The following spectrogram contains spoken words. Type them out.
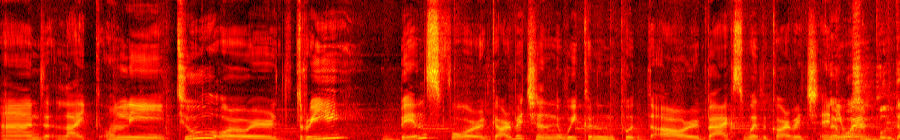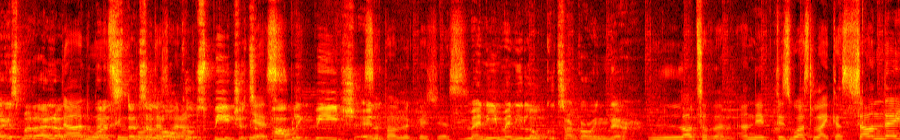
and like only two or three bins for garbage, and we couldn't put our bags with garbage anywhere. That was in Punta Esmeralda. That That- was that's, in that's Punta a Esmeralda. locals beach. It's Yes. a public beach, it's a public beach, yes. many many locals are going there. Lots of them. And it, this was like a Sunday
